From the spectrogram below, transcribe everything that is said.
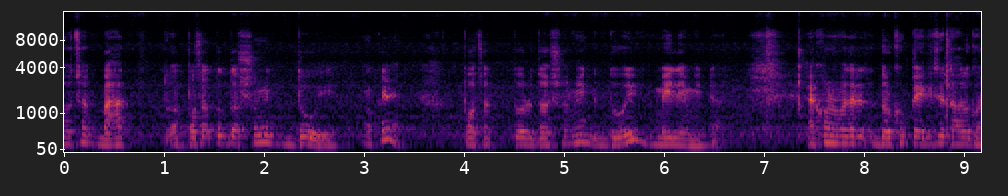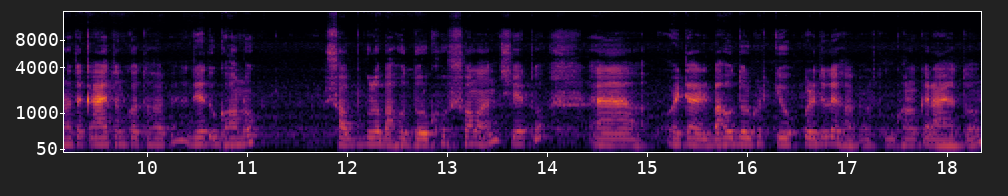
হচ্ছে বাহাত্তর, পঁচাত্তর দশমিক দুই। ওকে পঁচাত্তর দশমিক দুই মিলিমিটার এখন আমাদের দৈর্ঘ্য পেয়ে গেছি, তাহলে ঘনতের আয়তন কত হবে? যেহেতু ঘনক সবগুলো বাহুর দৈর্ঘ্য সমান, সেহেতু ওইটার বাহুর দৈর্ঘ্য কিউব করে দিলেই হবে, অর্থাৎ ঘনকের আয়তন।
